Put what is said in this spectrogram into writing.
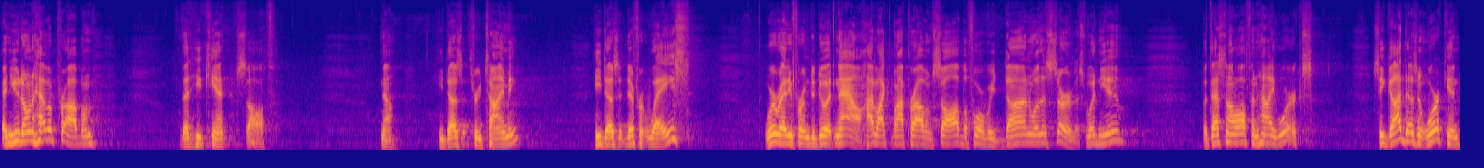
and you don't have a problem that He can't solve. Now, He does it through timing, He does it different ways. We're ready for Him to do it now. I'd like my problem solved before we're done with the service, wouldn't you? But that's not often how he works. See, God doesn't work in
